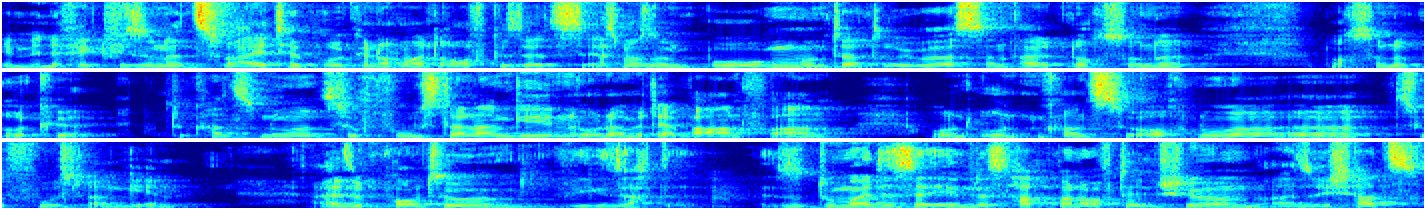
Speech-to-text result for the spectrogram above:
im Endeffekt wie so eine zweite Brücke nochmal draufgesetzt. Erstmal so ein Bogen und da drüber ist dann halt noch so eine, noch so eine Brücke. Du kannst nur zu Fuß da lang gehen oder mit der Bahn fahren und unten kannst du auch nur äh, zu Fuß lang gehen. Also Porto, wie gesagt, also du meintest ja eben, das hat man auf den Schirm. Also ich hatte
